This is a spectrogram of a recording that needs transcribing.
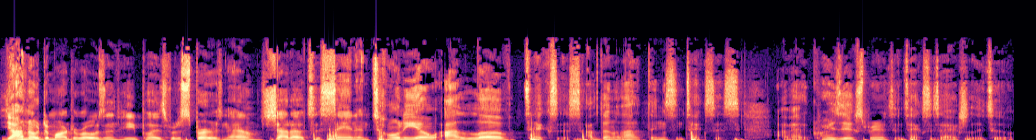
y'all know DeMar DeRozan. He plays for the Spurs now. Shout out to San Antonio. I love Texas. I've done a lot of things in Texas. I've had a crazy experience in Texas actually too.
